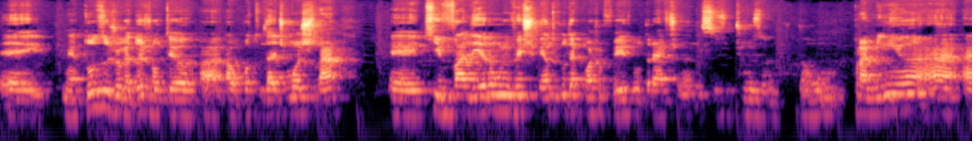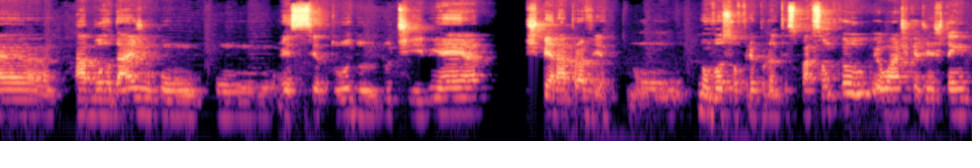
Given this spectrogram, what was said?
é, né, todos os jogadores vão ter a, a oportunidade de mostrar é, que valeram o investimento que o Deportivo fez no draft né, nesses últimos anos. Então, para mim, a, a, abordagem com, com, esse setor do, do time é esperar para ver. Não, não vou sofrer por antecipação, porque eu, eu acho que a gente tem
